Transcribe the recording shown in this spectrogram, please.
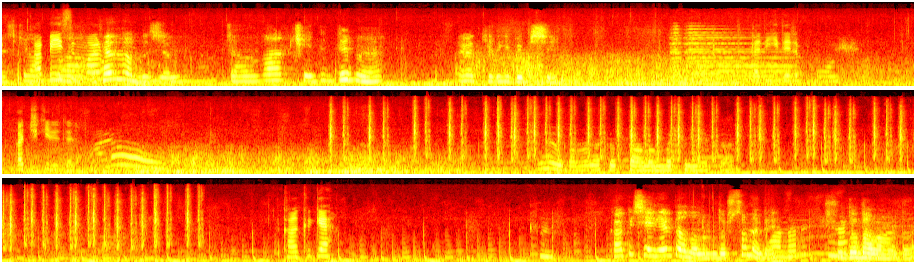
Eski Ha benzin var. Efendim ablacığım. Canavar kedi değil mi? Evet kedi gibi bir şey. Hadi gidelim. Aç kilidi. Ne o zaman? Akıl sağlığın başındaysa. Kanka gel. Kanka şeyleri de alalım dursana bir. Şurada da vardı.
